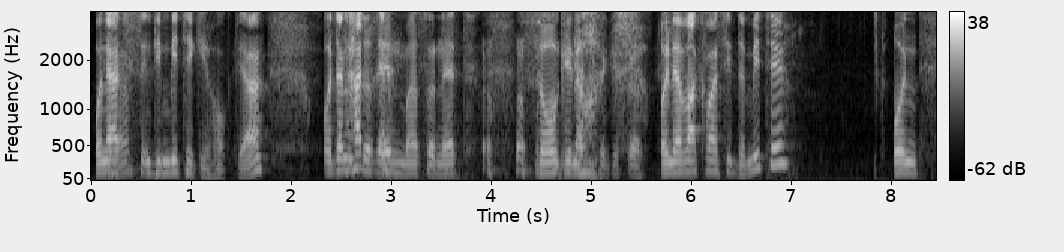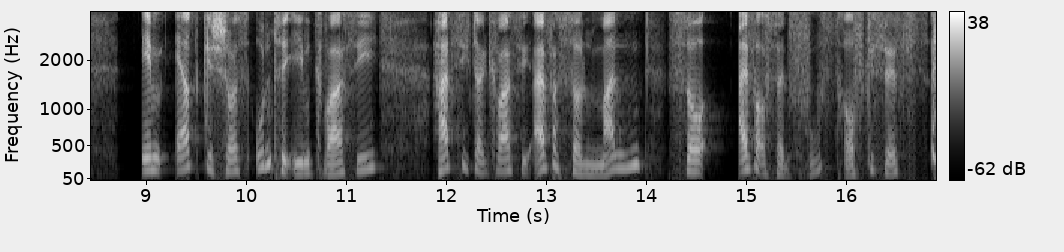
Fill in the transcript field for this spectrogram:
Und er ja. hat sich so in die Mitte gehockt, ja. Und dann Souterrain, hat Massonette. So genau. Und er war quasi in der Mitte und im Erdgeschoss unter ihm quasi hat sich dann quasi einfach so ein Mann so einfach auf seinen Fuß draufgesetzt,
